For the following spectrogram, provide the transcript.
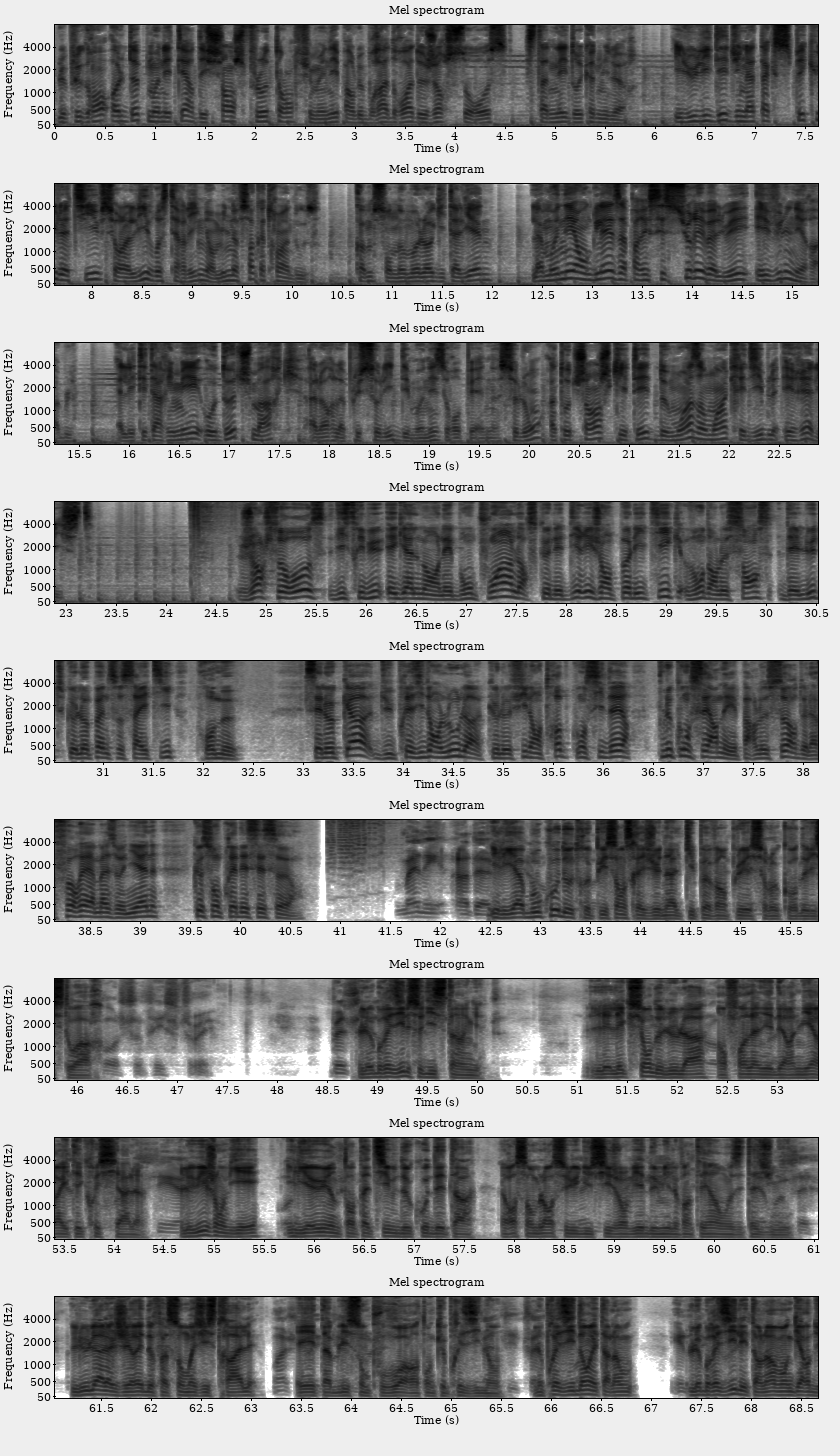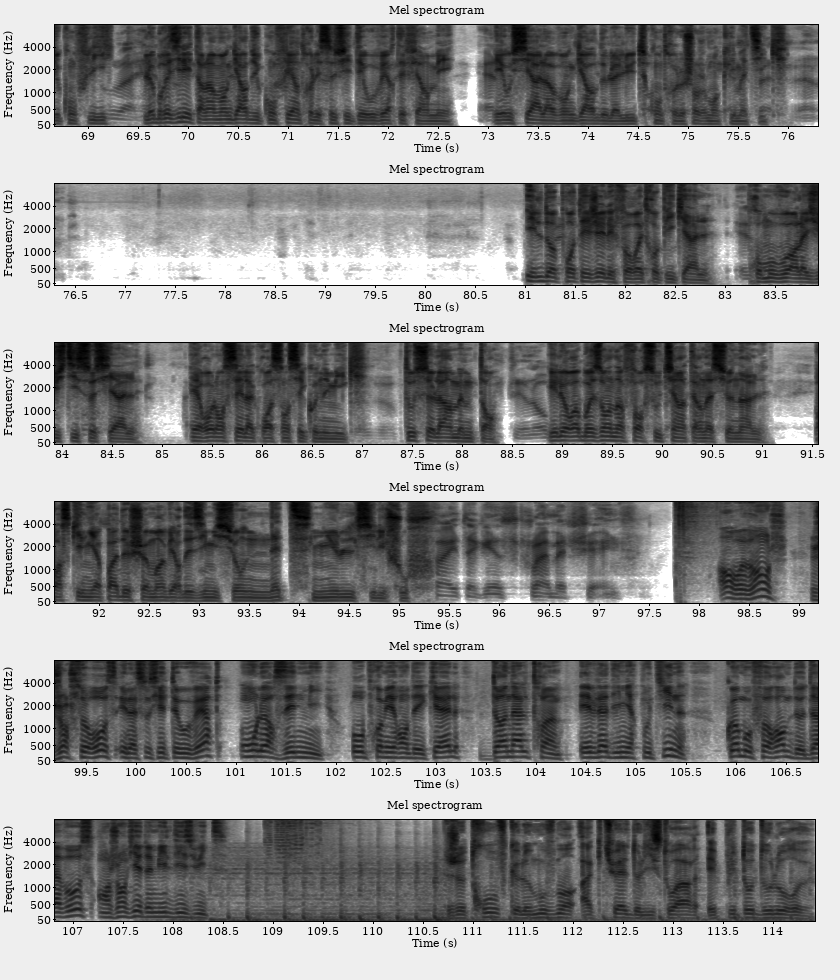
Le plus grand hold-up monétaire d'échange flottant fut mené par le bras droit de George Soros, Stanley Druckenmiller. Il eut l'idée d'une attaque spéculative sur la livre sterling en 1992. Comme son homologue italienne, la monnaie anglaise apparaissait surévaluée et vulnérable. Elle était arrimée au Deutsche Mark, alors la plus solide des monnaies européennes, selon un taux de change qui était de moins en moins crédible et réaliste. George Soros distribue également les bons points lorsque les dirigeants politiques vont dans le sens des luttes que l'Open Society promeut. C'est le cas du président Lula que le philanthrope considère plus concerné par le sort de la forêt amazonienne que son prédécesseur. Il y a beaucoup d'autres puissances régionales qui peuvent influer sur le cours de l'histoire. Le Brésil se distingue. L'élection de Lula en fin d'année dernière a été cruciale. Le 8 janvier, il y a eu une tentative de coup d'État ressemblant à celui du 6 janvier 2021 aux États-Unis. Lula l'a géré de façon magistrale et établi son pouvoir en tant que président. Le président est à le Brésil est en l'avant-garde du conflit. Le Brésil est à l'avant-garde du conflit entre les sociétés ouvertes et fermées, et aussi à l'avant-garde de la lutte contre le changement climatique. Il doit protéger les forêts tropicales, promouvoir la justice sociale et relancer la croissance économique. Tout cela en même temps. Il aura besoin d'un fort soutien international, parce qu'il n'y a pas de chemin vers des émissions nettes nulles s'il échoue. En revanche, George Soros et la société ouverte ont leurs ennemis, au premier rang desquels Donald Trump et Vladimir Poutine, comme au forum de Davos en janvier 2018. Je trouve que le mouvement actuel de l'histoire est plutôt douloureux.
